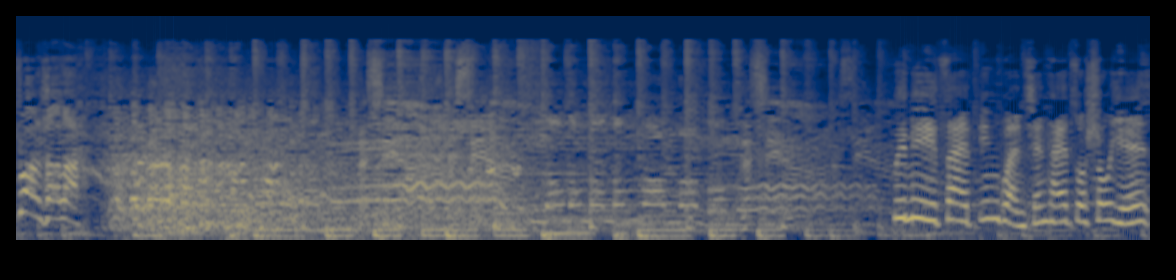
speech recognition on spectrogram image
撞上了。” 闺蜜在宾馆前台做收银，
